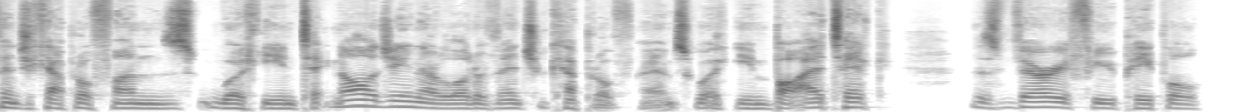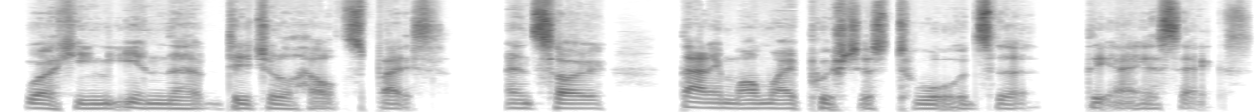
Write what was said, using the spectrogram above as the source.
venture capital funds working in technology, and there are a lot of venture capital firms working in biotech. There's very few people working in the digital health space. And so that in one way pushed us towards the, the ASX.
